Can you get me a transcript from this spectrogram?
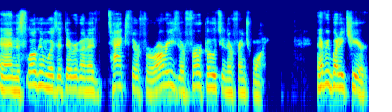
And the slogan was that they were going to tax their Ferraris, their fur coats, and their French wine. Everybody cheered.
